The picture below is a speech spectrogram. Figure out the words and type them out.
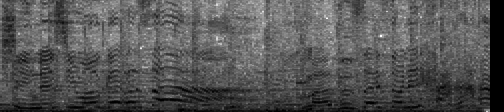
死んでしまうからさ。まず最初にハハハ。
